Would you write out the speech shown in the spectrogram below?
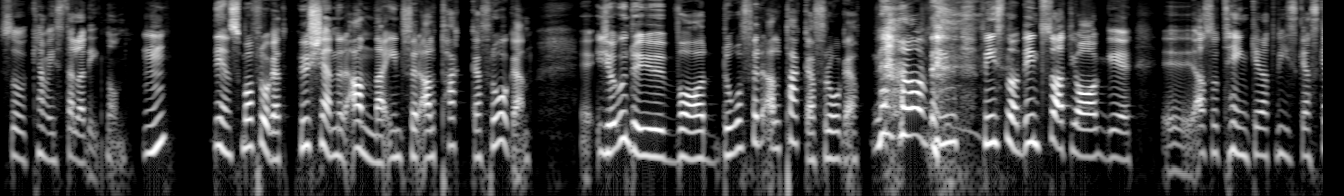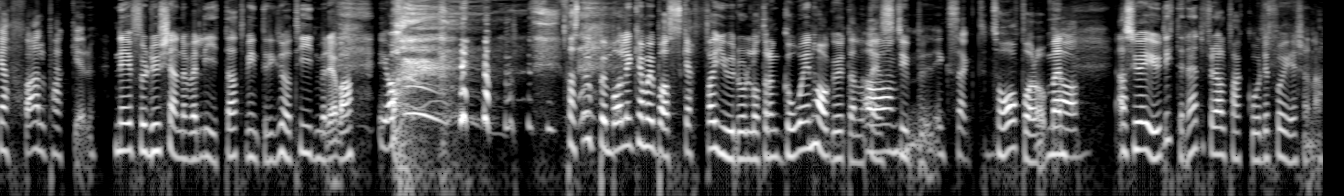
så kan vi ställa dit någon. Mm. Det är en som har frågat hur känner Anna inför alpackafrågan? Eh, Jag undrar ju vad då för alpackafråga? Ja, fin- Finns det något? Det är inte så att jag eh, alltså, tänker att vi ska skaffa alpackor. Nej för du känner väl lite att vi inte riktigt har tid med det va? Ja. Fast uppenbarligen kan man ju bara skaffa djur och låta dem gå i en hage utan att ens typ exakt. ta på dem. Men ja. alltså jag är ju lite rädd för alpackor, det får jag erkänna.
